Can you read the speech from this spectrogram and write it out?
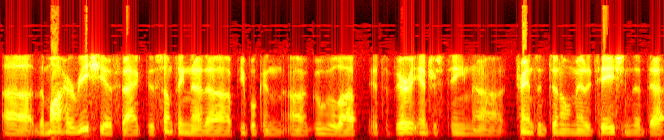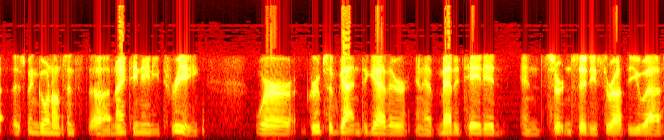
uh, the Maharishi effect is something that uh, people can uh, Google up. It's a very interesting uh, transcendental meditation that, that has been going on since uh, 1983 where groups have gotten together and have meditated in certain cities throughout the U.S.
